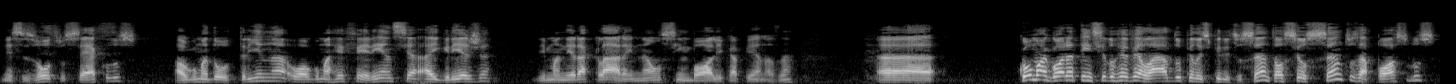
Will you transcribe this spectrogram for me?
nesses outros séculos, alguma doutrina ou alguma referência à igreja de maneira clara e não simbólica apenas. Né? Uh, como agora tem sido revelado pelo Espírito Santo aos seus santos apóstolos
